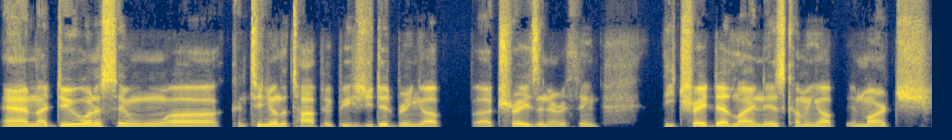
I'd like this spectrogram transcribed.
And I do want to say, uh, continue on the topic because you did bring up uh, trades and everything. The trade deadline is coming up in March.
